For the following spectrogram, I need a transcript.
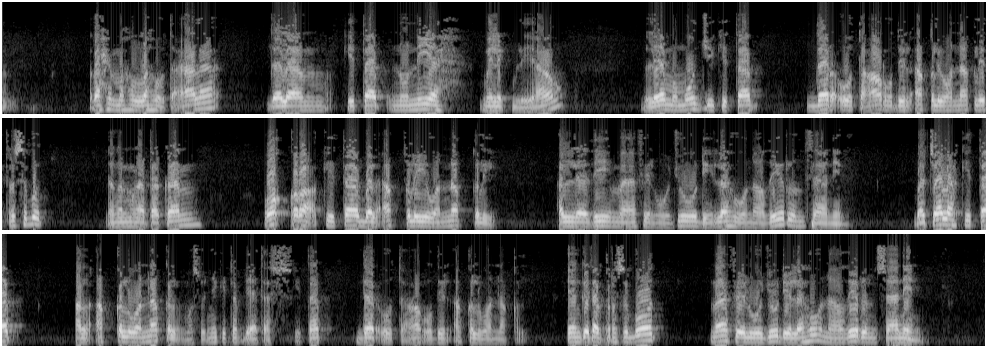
rahimahullahu taala dalam kitab Nuniyah milik beliau, beliau memuji kitab dar'u ta'arudil aqli wa naqli tersebut dengan mengatakan waqra kitab al-aqli wa naqli alladhi ma fil wujudi lahu nadhirun thanin bacalah kitab al-aql wa naql maksudnya kitab di atas kitab dar'u ta'arudil aql wa naql. Yang kitab tersebut ma fil wujudi lahu thanin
